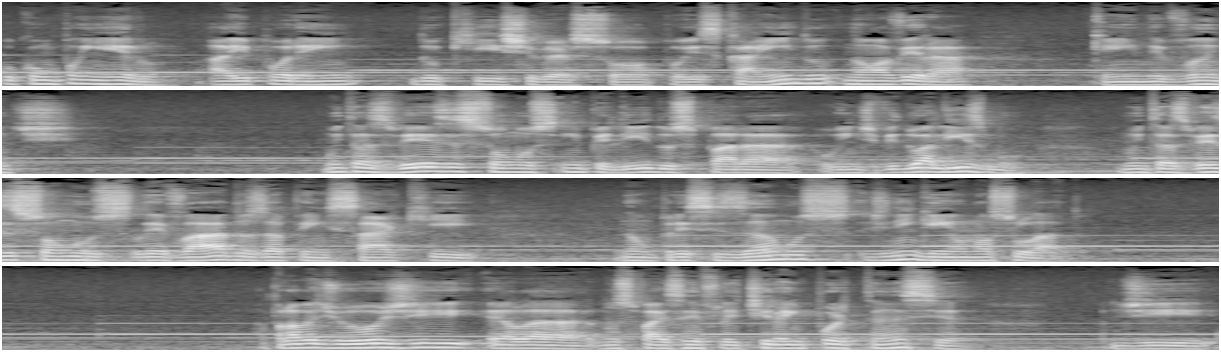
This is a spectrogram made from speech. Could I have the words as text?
o companheiro, aí porém do que estiver só, pois caindo não haverá quem levante. Muitas vezes somos impelidos para o individualismo, muitas vezes somos levados a pensar que não precisamos de ninguém ao nosso lado. A palavra de hoje, ela nos faz refletir a importância de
